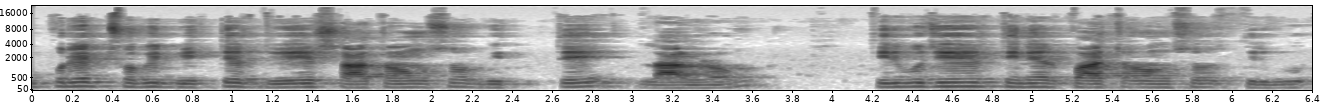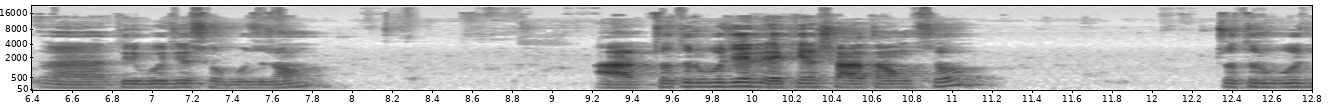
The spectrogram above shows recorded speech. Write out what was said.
উপরের ছবির বৃত্তের দুইয়ের সাত অংশ বৃত্তে লাল রং ত্রিভুজের তিনের পাঁচ অংশ ত্রিভু আহ, ত্রিভুজের সবুজ রং আর চতুর্ভুজের একের সাত অংশ চতুর্ভুজ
